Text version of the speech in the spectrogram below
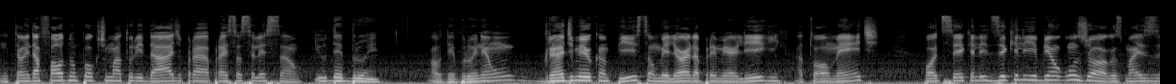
Então ainda falta um pouco de maturidade para essa seleção. E o De Bruyne? Ah, o De Bruyne é um grande meio-campista, o melhor da Premier League atualmente pode ser que ele desequilibre em alguns jogos, mas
